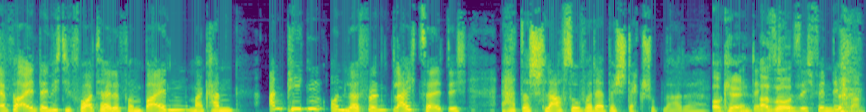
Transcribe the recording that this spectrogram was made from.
Er vereint nämlich die Vorteile von beiden. Man kann anpieken und löffeln gleichzeitig. Er hat das Schlafsofa der Besteckschublade okay, entdeckt also, für sich, finde ich schon.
